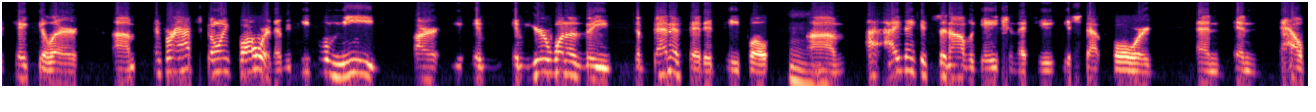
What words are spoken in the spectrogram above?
particular, um, and perhaps going forward, I mean, people need are if, if you're one of the, the benefited people, mm. um, I, I think it's an obligation that you, you step forward and and help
